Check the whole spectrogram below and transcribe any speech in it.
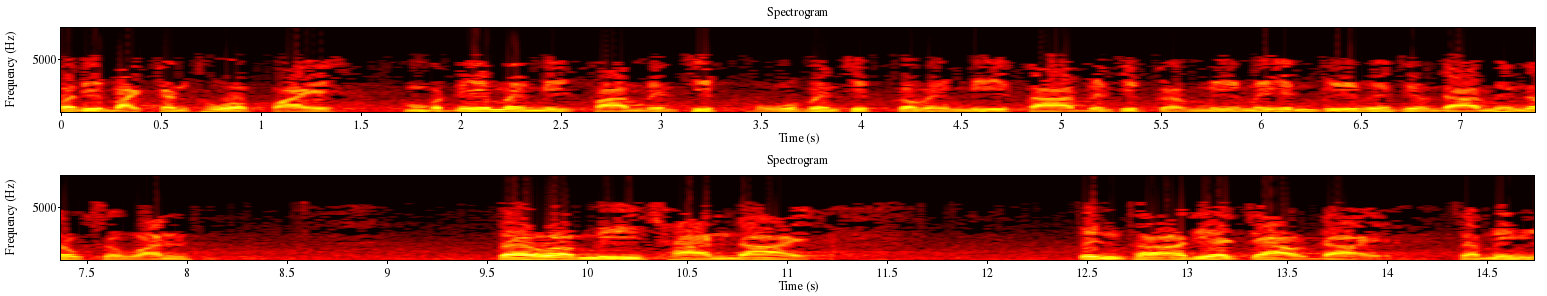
ปฏิบัติกันทั่วไป หมวดนี้ไม่มีความเป็นทิพย์หูเป็นทิพย์ก็ไม่มีตาเป็นทิพย์ก็มีไม่เห็นผีไม่เห็นเทวดาไม่เห็นนรกสวรรค์ แต่ว่ามีฌานได้ เป็นพระอริยเจ้าได้ จะไม่มี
